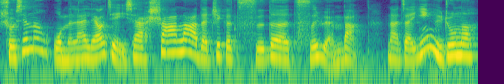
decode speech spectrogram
首先呢，我们来了解一下“沙拉”的这个词的词源吧。那在英语中呢，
